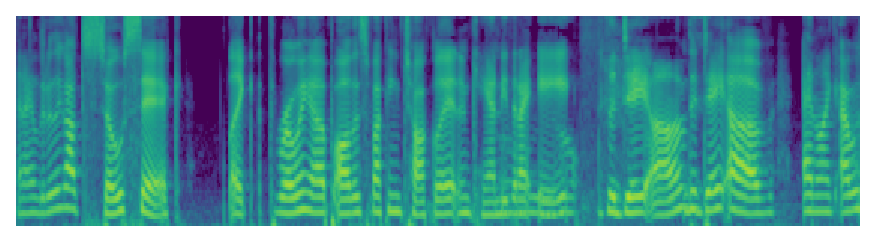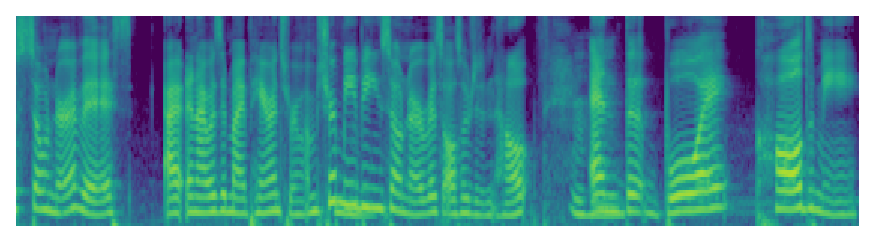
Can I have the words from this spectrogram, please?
And I literally got so sick, like throwing up all this fucking chocolate and candy that I Oh, ate the day of. the day of and like i was so nervous I, and i was in my parents room i'm sure me mm-hmm. being so nervous also didn't help mm-hmm. and the boy called me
